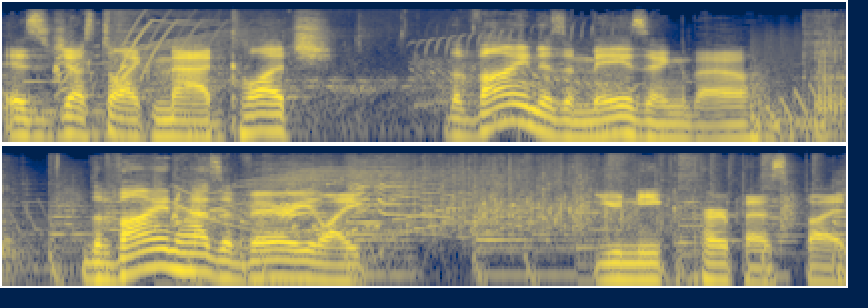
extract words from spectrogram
is just like mad clutch. The vine is amazing though. The vine has a very like unique purpose, but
